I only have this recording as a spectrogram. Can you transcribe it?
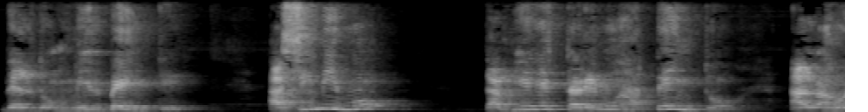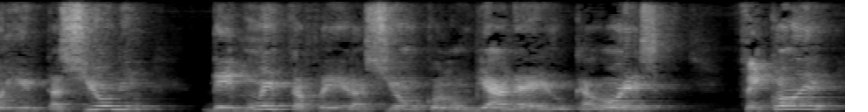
del 2020. Asimismo, también estaremos atentos a las orientaciones de nuestra Federación Colombiana de Educadores, FECODE,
